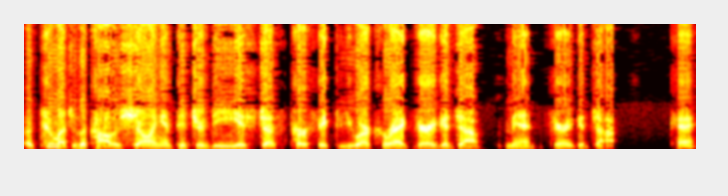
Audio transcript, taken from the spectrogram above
uh, too much of the collar showing. And picture D is just perfect. You are correct. Very good job, men. Very good job. Okay?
